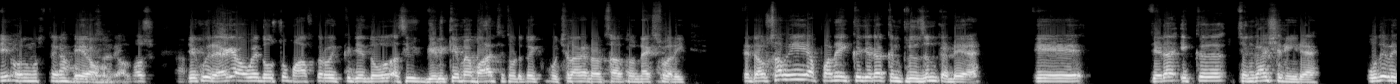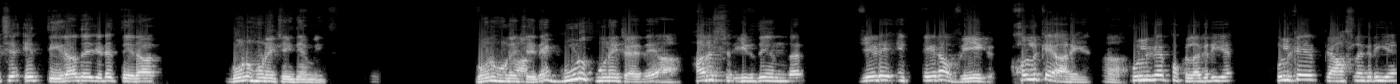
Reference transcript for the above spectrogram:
ਇਹ ਆਲਮੋਸਟ 13 13 ਹੋ ਹੋ ਗਏ ਆਲਮੋਸਟ ਜੇ ਕੋਈ ਰਹਿ ਗਿਆ ਹੋਵੇ ਦੋਸਤੋ ਮਾਫ ਕਰੋ ਇੱਕ ਜੇ ਦੋ ਅਸੀਂ ਗਿਣ ਕੇ ਮੈਂ ਬਾਅਦ ਚ ਤੁਹਾਡੇ ਤੋਂ ਇੱਕ ਪੁੱਛ ਲਾਂਗਾ ਡਾਕਟਰ ਸਾਹਿਬ ਤੋਂ ਨੈਕਸਟ ਵਾਰੀ। ਤੇ ਡਾਕਟਰ ਸਾਹਿਬ ਇਹ ਆਪਾਂ ਨੇ ਇੱਕ ਜਿਹੜਾ ਕਨਕਲੂਜਨ ਕੱਢਿਆ ਹੈ ਕਿ ਜਿਹੜਾ ਇੱਕ ਚੰਗਾ ਸਰੀਰ ਹੈ ਉਹਦੇ ਵਿੱਚ ਇਹ 13 ਦੇ ਜਿਹੜੇ 13 ਗੁਣ ਹੋਣੇ ਚਾਹੀਦੇ ਆ ਮੀਨਸ ਗੁਣ ਹੋਣੇ ਚਾਹੀਦੇ ਗੁਣ ਹੋਣੇ ਚਾਹੀਦੇ ਆ ਹਰ ਸਰੀਰ ਦੇ ਅੰਦਰ ਜਿਹੜੇ ਇਹ ਤੇਰਾ ਵੇਗ ਖੁੱਲ ਕੇ ਆ ਰਹੇ ਆ। ਖੁੱਲ ਕੇ ਭੁੱਖ ਲੱਗ ਰਹੀ ਹੈ ਖੁੱਲ ਕੇ ਪਿਆਸ ਲੱਗ ਰਹੀ ਹੈ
